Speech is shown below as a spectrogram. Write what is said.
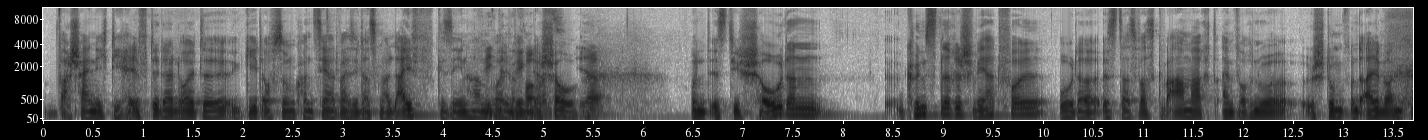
wahrscheinlich die Hälfte der Leute geht auf so ein Konzert, weil sie das mal live gesehen haben wollen, wegen der Show. Ja. Und ist die Show dann äh, künstlerisch wertvoll oder ist das, was Gwar macht, einfach nur stumpf und albern?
